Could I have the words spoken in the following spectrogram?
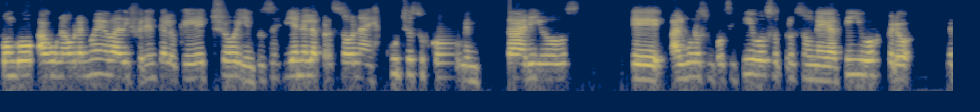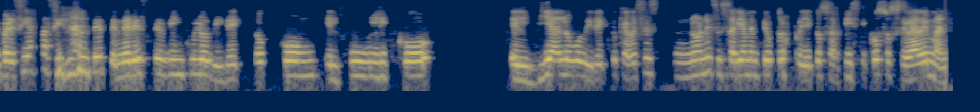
pongo, hago una obra nueva, diferente a lo que he hecho, y entonces viene la persona, escucho sus comentarios, eh, algunos son positivos, otros son negativos, pero me parecía fascinante tener este vínculo directo con el público, el diálogo directo, que a veces no necesariamente otros proyectos artísticos o se da de manera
